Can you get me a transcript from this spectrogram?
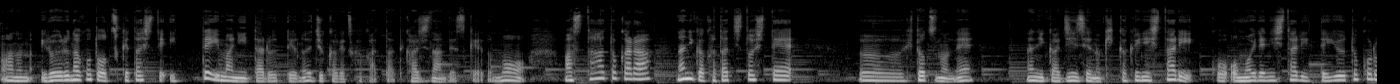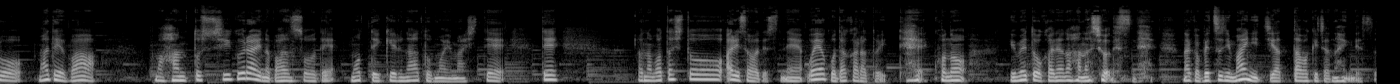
あのいろいろなことを付け足していって今に至るっていうので10ヶ月かかったって感じなんですけれども、まあ、スタートから何か形としてうん一つのね何か人生のきっかけにしたりこう思い出にしたりっていうところまでは、まあ、半年ぐらいの伴走で持っていけるなと思いましてであの私とアリサはですね親子だからといって この夢とお金の話をですねなんか別に毎日やったわけじゃないんです。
